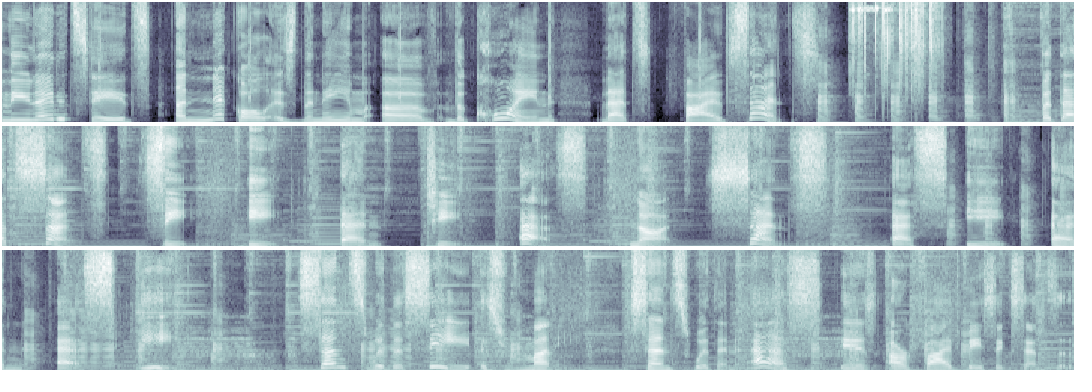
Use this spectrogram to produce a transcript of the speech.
In the United States, a nickel is the name of the coin that's five cents. But that's cents. C E N T S, not sense, S E N S E. Sense with a C is for money. Sense with an S is our five basic senses.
